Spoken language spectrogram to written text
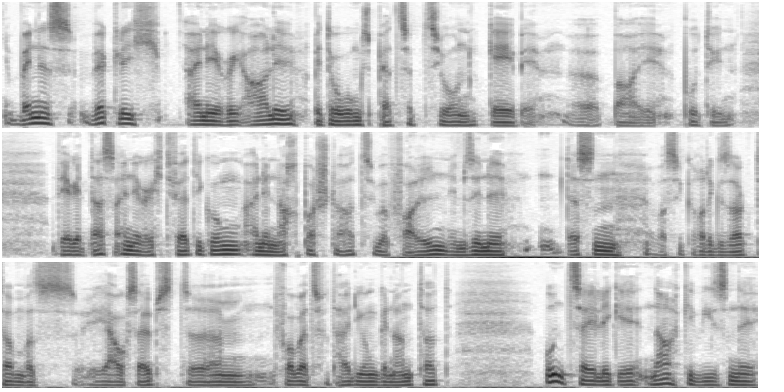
wenn es wirklich eine reale Bedrohungsperzeption gäbe äh, bei Putin, wäre das eine Rechtfertigung, einen Nachbarstaat zu überfallen, im Sinne dessen, was Sie gerade gesagt haben, was er auch selbst ähm, Vorwärtsverteidigung genannt hat, unzählige nachgewiesene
